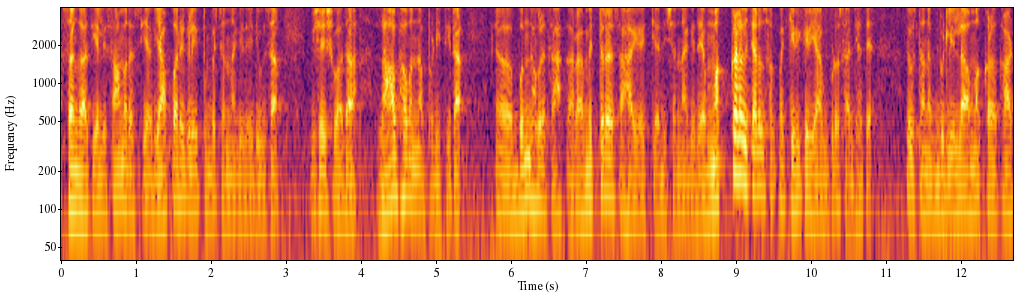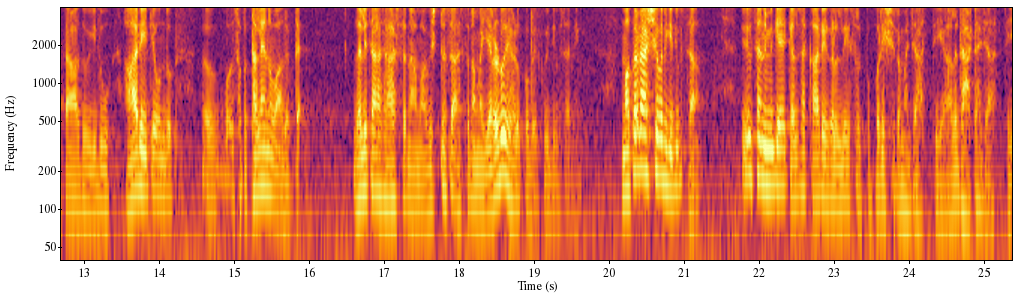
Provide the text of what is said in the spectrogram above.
ಸಂಗಾತಿಯಲ್ಲಿ ಸಾಮರಸ್ಯ ವ್ಯಾಪಾರಿಗಳಿಗೆ ತುಂಬ ಚೆನ್ನಾಗಿದೆ ಈ ದಿವಸ ವಿಶೇಷವಾದ ಲಾಭವನ್ನು ಪಡಿತೀರಾ. ಬಂಧುಗಳ ಸಹಕಾರ, ಮಿತ್ರರ ಸಹಾಯ ಇತ್ಯಾದಿ ಚೆನ್ನಾಗಿದೆ. ಮಕ್ಕಳ ವಿಚಾರದ ಸ್ವಲ್ಪ ಕಿರಿಕಿರಿ ಆಗ್ಬಿಡೋ ಸಾಧ್ಯತೆ. ದೇವಸ್ಥಾನಕ್ಕೆ ಬಿಡಲಿಲ್ಲ, ಮಕ್ಕಳ ಕಾಟ, ಅದು ಇದು, ಆ ರೀತಿಯ ಒಂದು ಸ್ವಲ್ಪ ತಲೆನೋವಾಗುತ್ತೆ. ಲಲಿತಾ ಸಹಸ್ರನಾಮ, ವಿಷ್ಣು ಸಹಸ್ರನಾಮ ಎರಡೂ ಹೇಳ್ಕೋಬೇಕು ಈ ದಿವಸ ನೀವು. ಮಕರ ರಾಶಿಯವರಿಗೆ ಈ ದಿವಸ ಈ ದಿವಸ ನಿಮಗೆ ಕೆಲಸ ಕಾರ್ಯಗಳಲ್ಲಿ ಸ್ವಲ್ಪ ಪರಿಶ್ರಮ ಜಾಸ್ತಿ, ಅಲದಾಟ ಜಾಸ್ತಿ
